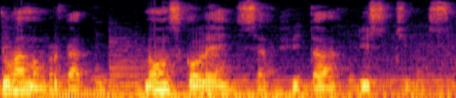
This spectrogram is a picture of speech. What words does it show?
Tuhan memberkati. Non scole set vita discimus.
